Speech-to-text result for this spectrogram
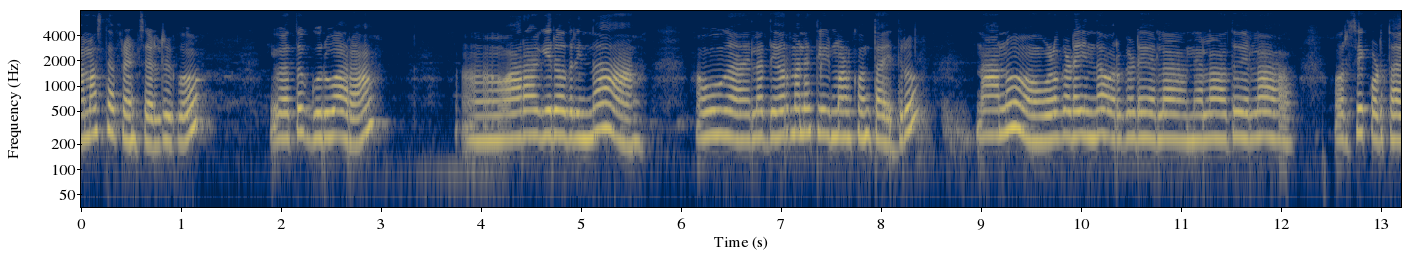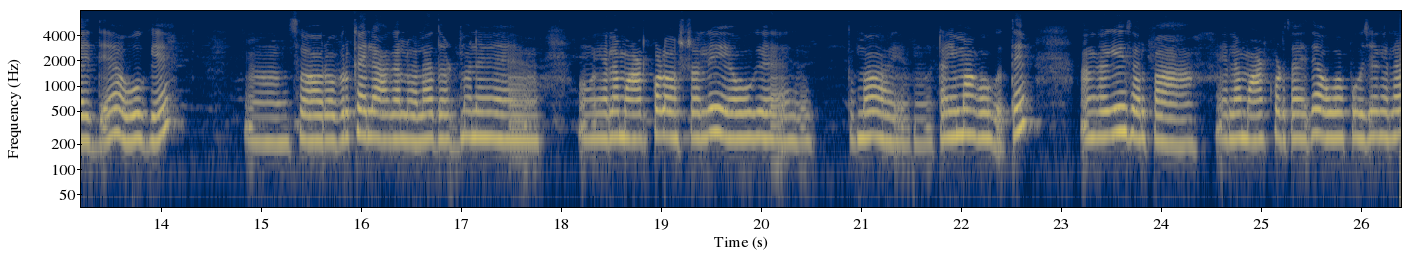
ನಮಸ್ತೆ ಫ್ರೆಂಡ್ಸ್ ಎಲ್ರಿಗೂ. ಇವತ್ತು ಗುರುವಾರ ವಾರ ಆಗಿರೋದ್ರಿಂದ ಅವು ಎಲ್ಲ ದೇವ್ರ ಮನೆ ಕ್ಲೀನ್ ಮಾಡ್ಕೊತಾ ಇದ್ದರು ನಾನು ಒಳಗಡೆಯಿಂದ ಹೊರಗಡೆ ಎಲ್ಲ ನೆಲ ಅದು ಎಲ್ಲ ಒರೆಸಿ ಕೊಡ್ತಾ ಇದ್ದೆ ಅವುಗೆ ಸೊ ಅವ್ರೊಬ್ರ ಕೈಲಿ ಆಗಲ್ವಲ್ಲ, ದೊಡ್ಡ ಮನೆ ಎಲ್ಲ ಮಾಡ್ಕೊಳ್ಳೋ ಅಷ್ಟರಲ್ಲಿ ಅವುಗೆ ತುಂಬ ಟೈಮ್ ಆಗೋಗುತ್ತೆ. ಹಂಗಾಗಿ ಸ್ವಲ್ಪ ಎಲ್ಲ ಮಾಡಿಕೊಡ್ತಾ ಇದ್ದೆ, ಅವ್ವ ಪೂಜೆಗೆಲ್ಲ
